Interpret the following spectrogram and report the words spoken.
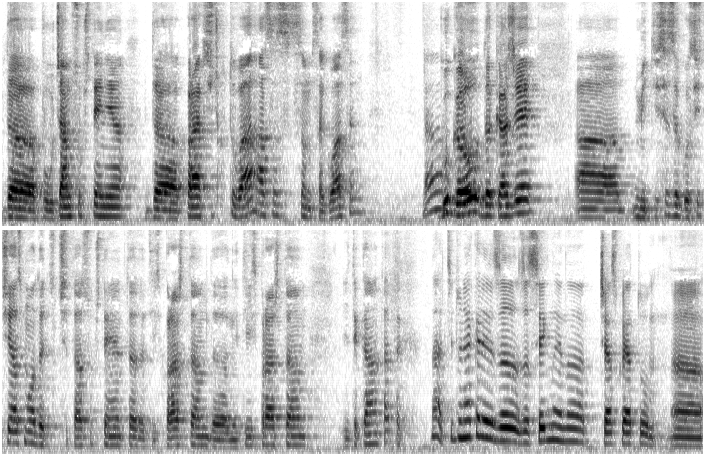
да получавам съобщения, да правя всичко това, аз съм съгласен. Да. Google да каже, а, ми ти се съгласи, че аз мога да ти чета съобщенията, да ти изпращам, да не ти изпращам и така нататък. Да, ти до някъде за, засегна една част, която а,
